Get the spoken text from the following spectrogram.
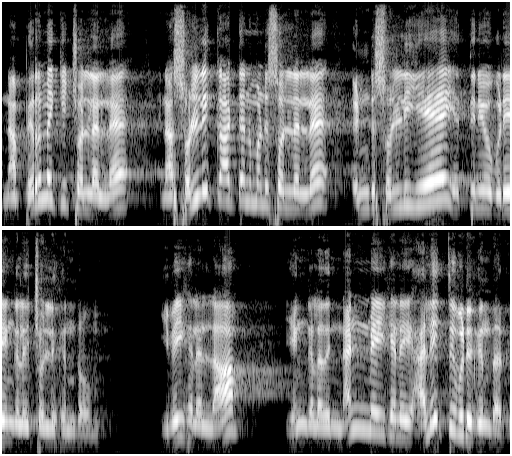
நான் பெருமைக்கு சொல்லல நான் சொல்லி காட்டணும் என்று சொல்லல என்று சொல்லியே எத்தனையோ விடயங்களை சொல்லுகின்றோம். இவைகளெல்லாம் எங்களது நன்மைகளை அழித்து விடுகின்றது.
